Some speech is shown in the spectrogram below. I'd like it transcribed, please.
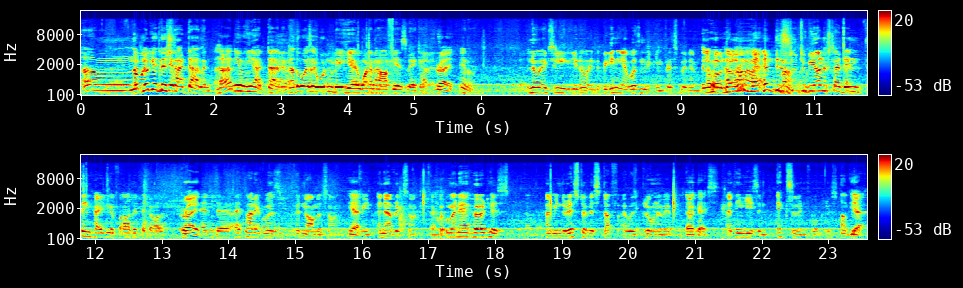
Um, no, But look I at this- kid had talent. Huh? I knew he had talent. Otherwise, I wouldn't be here one and a half years later. Right. You know. No, actually, you know, in the beginning I wasn't really impressed with him. I Oh mean, no, I- man! This to, to be honest, I didn't think highly of Aadat at all. Right. And uh, I thought it was a normal song. Yeah. I mean, an average song. Uh-huh. But when I heard his, I mean, the rest of his stuff, I was blown away by his Okay. voice. I think he's an excellent vocalist. Yeah.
